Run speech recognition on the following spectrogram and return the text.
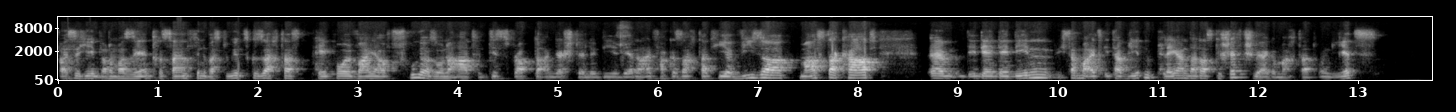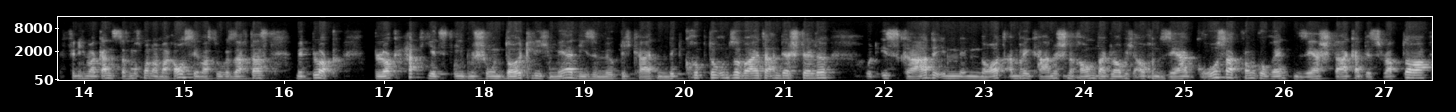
was ich eben auch nochmal sehr interessant finde, was du jetzt gesagt hast, PayPal war ja früher so eine Art Disruptor an der Stelle, die, der dann einfach gesagt hat, hier Visa, Mastercard, ähm, der, der denen, ich sag mal, als etablierten Playern da das Geschäft schwer gemacht hat. Und jetzt finde ich mal ganz, das muss man noch mal raussehen, was du gesagt hast, mit Block. Block hat jetzt eben schon deutlich mehr diese Möglichkeiten mit Krypto und so weiter an der Stelle und ist gerade im, im nordamerikanischen Raum da, glaube ich, auch ein sehr großer Konkurrent, ein sehr starker Disruptor.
